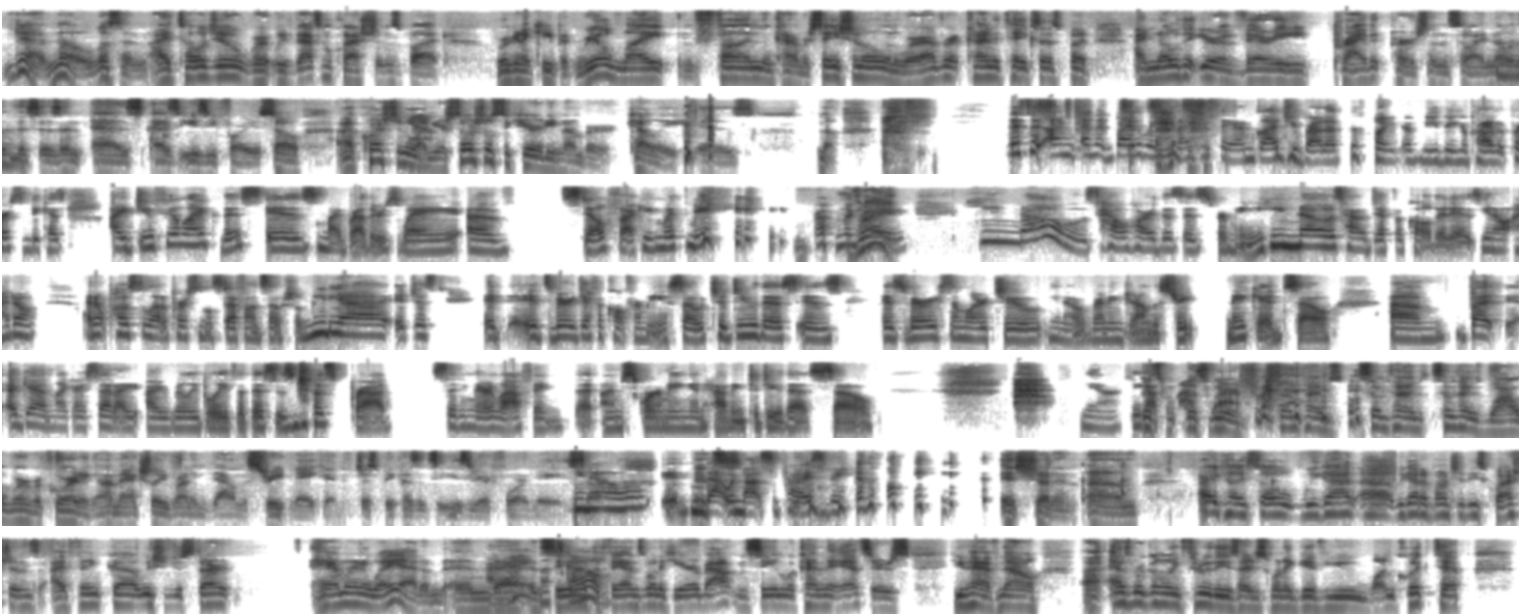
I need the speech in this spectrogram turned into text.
Yeah, no, listen, I told you we have got some questions, but we're going to keep it real light and fun and conversational and wherever it kind of takes us. But I know that you're a very private person, so I know mm. that hmm. this isn't as as easy for you. So, uh, question yeah. one: Your social security number, Kelly, is no. This is, I'm, and by the way, can I just say, I'm glad you brought up the point of me being a private person because I do feel like this is my brother's way of still fucking with me from the right. grave. He knows how hard this is for me. He knows how difficult it is. You know, I don't, I don't post a lot of personal stuff on social media. It just it it's very difficult for me. So to do this is is very similar to, you know, running down the street naked. So um but again, like I said, I I really believe that this is just Brad sitting there laughing that I'm squirming and having to do this. So yeah, that's that's weird. sometimes, sometimes, sometimes while we're recording, I'm actually running down the street naked just because it's easier for me. So you know, it, that would not surprise yeah. me. it shouldn't. Um, all right, Kelly. So we got uh, we got a bunch of these questions. I think uh, we should just start hammering away at them and uh, right, uh, and seeing go. what the fans want to hear about and seeing what kind of answers you have. Now, uh, as we're going through these, I just want to give you one quick tip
